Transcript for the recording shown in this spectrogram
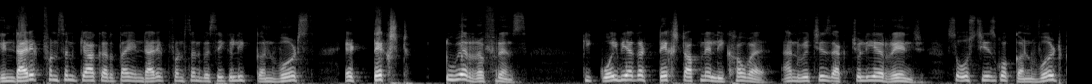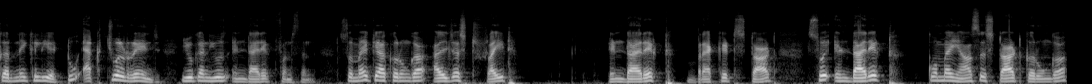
indirect function क्या करता है? Indirect function basically converts a text to a reference कि कोई भी अगर टेक्स्ट आपने लिखा हुआ है and which is actually a range so उस चीज़ को कन्वर्ट करने के लिए to actual range you can use indirect function so मैं क्या करूँगा? I just write indirect bracket start so indirect को मैं यहाँ से स्टार्ट करूँगा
